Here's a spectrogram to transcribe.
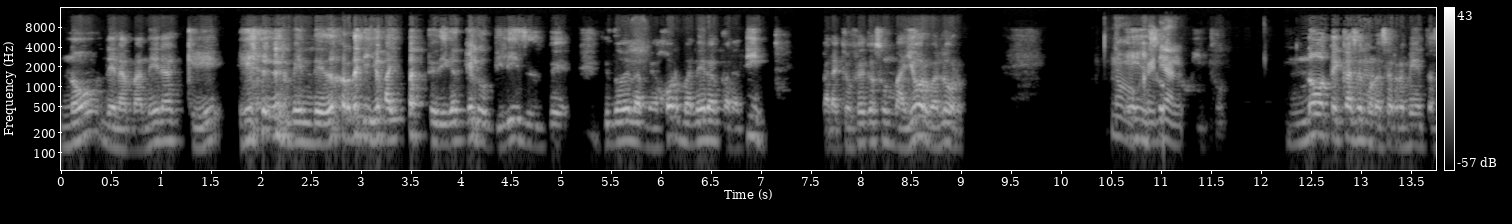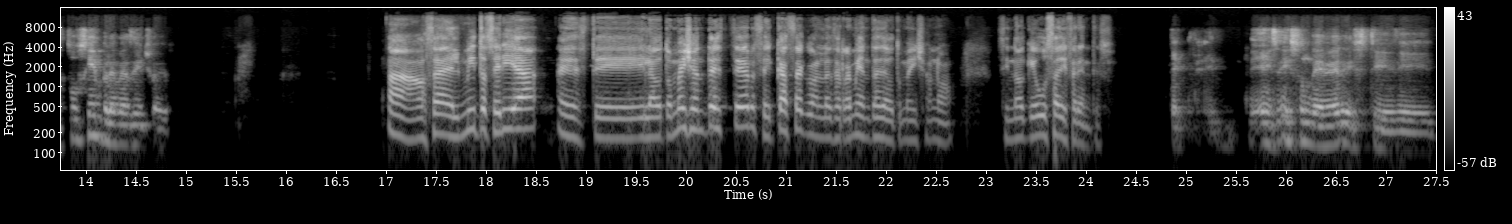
No de la manera que el vendedor de UI te diga que lo utilices, sino de la mejor manera para ti, para que ofrezcas un mayor valor. No, genial. No te cases con las herramientas. Tú siempre me has dicho eso. Ah, o sea, el mito sería, este, el automation tester se casa con las herramientas de automation, no, sino que usa diferentes. Es, un deber este, de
